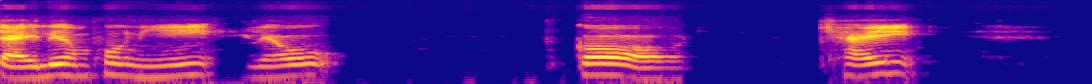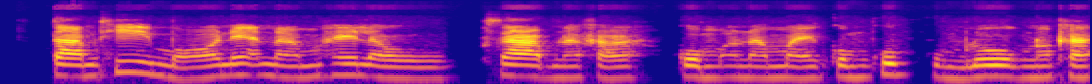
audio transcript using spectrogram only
ใจเรื่องพวกนี้แล้วก็ใช้ ตามที่หมอแนะนำให้เราทราบนะคะ กรมอนามัยกรมควบคุมโรคนะคะ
